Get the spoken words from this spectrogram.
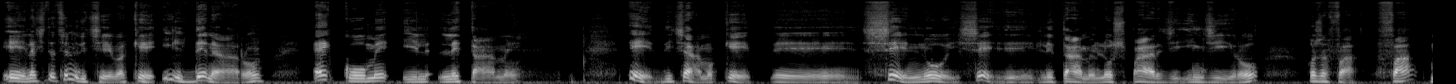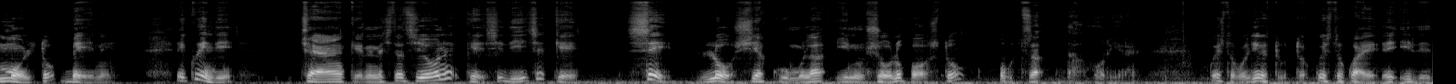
E la citazione diceva che il denaro è come il letame. E diciamo che eh, se noi, se il letame lo spargi in giro, cosa fa? Fa molto bene. E quindi c'è anche nella citazione che si dice che se lo si accumula in un solo posto, puzza da morire. Questo vuol dire tutto. Questo qua è, è,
